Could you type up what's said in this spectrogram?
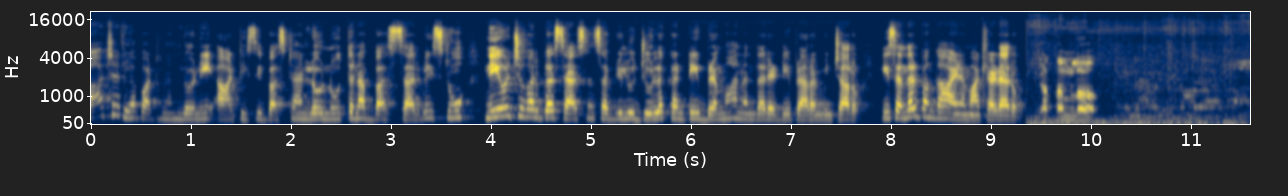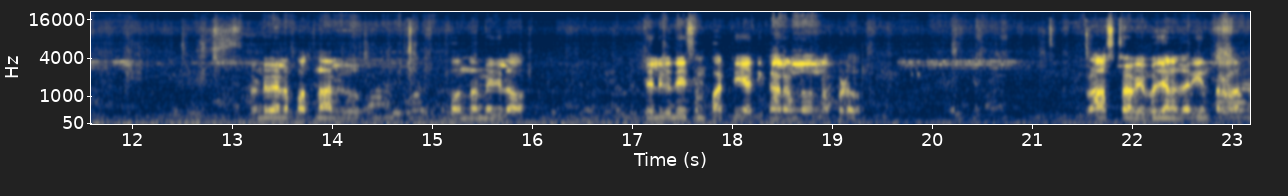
మాచర్ల పట్టణంలోని ఆర్టీసీ బస్టాండ్లో నూతన బస్ సర్వీస్ను నియోజకవర్గ శాసనసభ్యులు జూలకంటి బ్రహ్మానందరెడ్డి ప్రారంభించారు. ఈ సందర్భంగా ఆయన మాట్లాడారు. గతంలో రెండు వేల పద్నాలుగు పంతొమ్మిదిలో తెలుగుదేశం పార్టీ అధికారంలో ఉన్నప్పుడు రాష్ట్ర విభజన జరిగిన తర్వాత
